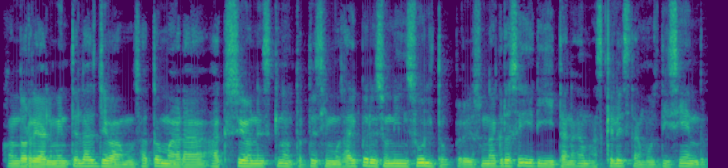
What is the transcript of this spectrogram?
cuando realmente las llevamos a tomar acciones que nosotros decimos, ay, pero es un insulto, pero es una grosería nada más que le estamos diciendo.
